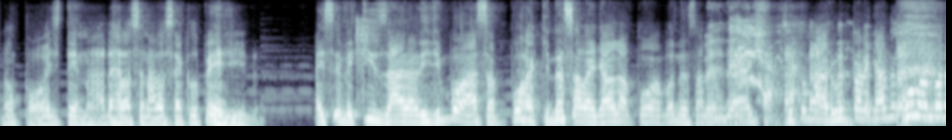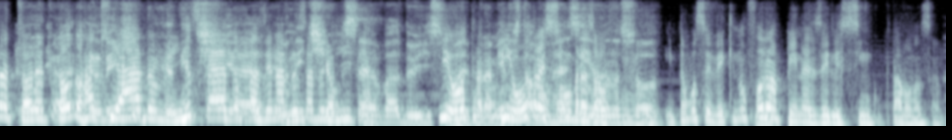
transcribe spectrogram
Não pode ter nada relacionado ao século perdido. Aí você vê Kizaru ali de boaça. Porra, que dança legal da porra. Vou dançar. Verdade. Chitomaru, tá ligado? O laboratório Pô, é todo cara, eu nem hackeado, tinha- man. E os caras estão tinha- fazendo a dança tinha do Nika. observado isso. E outra, pra mim, tem outras sombras ao fundo. só. Então você vê que não foram Hum. apenas eles cinco que estavam dançando.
